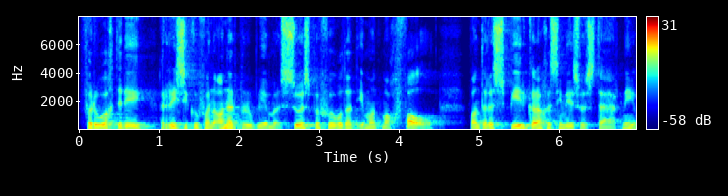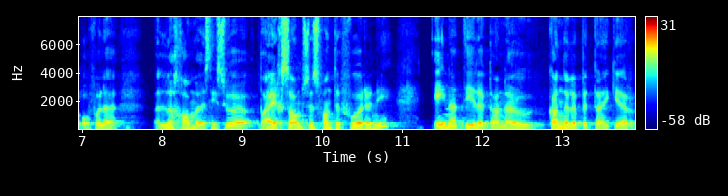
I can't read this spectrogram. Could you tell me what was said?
verhoog dit die risiko van ander probleme, soos byvoorbeeld dat iemand mag val want hulle spierkrag is nie meer so sterk nie of hulle liggame is nie so buigsaam soos van tevore nie en natuurlik dan nou kan hulle baie keer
